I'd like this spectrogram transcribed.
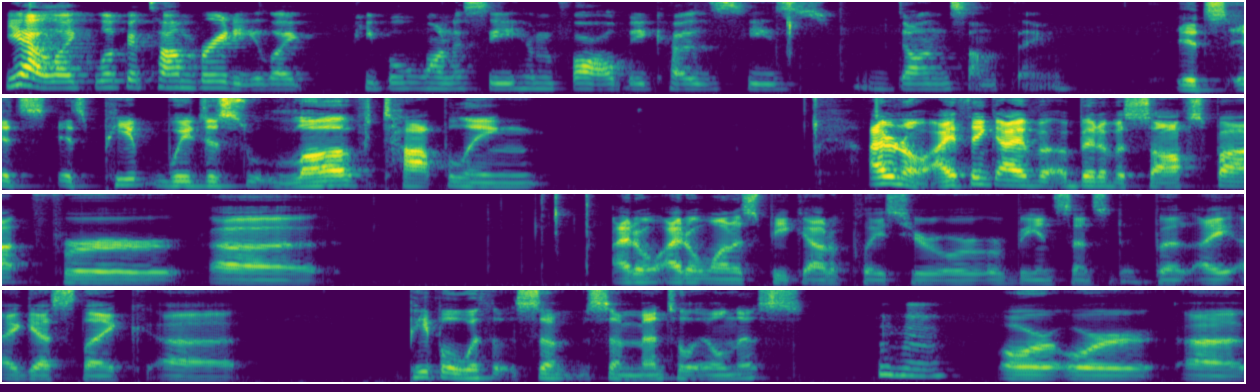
yeah. Like look at Tom Brady. Like people want to see him fall because he's done something. It's it's it's people. We just love toppling. I don't know. I think I have a bit of a soft spot for. Uh, I don't. I don't want to speak out of place here or, or be insensitive, but I, I guess like uh, people with some some mental illness, Mm-hmm. Or or uh,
